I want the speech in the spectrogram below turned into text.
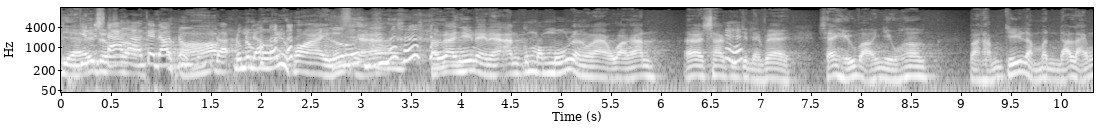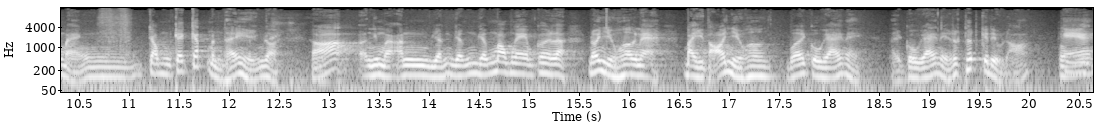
Dễ Chính xác không? á, cái đó đúng, Đó, đúng, đúng nó đó. mới hoài luôn nha thật ra như thế này nè anh cũng mong muốn rằng là hoàng anh à, sau chương trình này về sẽ hiểu vợ nhiều hơn và thậm chí là mình đã lãng mạn trong cái cách mình thể hiện rồi. Đó nhưng mà anh vẫn vẫn vẫn mong em có nghĩa là nói nhiều hơn nè bày tỏ nhiều hơn với cô gái này. Tại cô gái này rất thích cái điều đó. Nghe.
